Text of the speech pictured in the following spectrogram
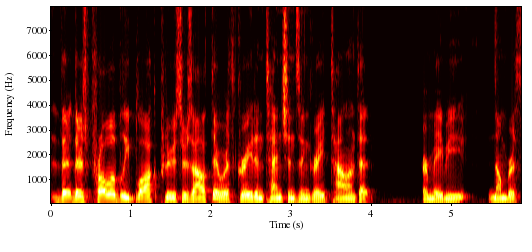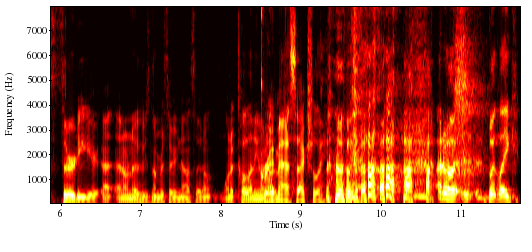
there, there's probably block producers out there with great intentions and great talent that are maybe number 30 or I don't know who's number 30 now so I don't want to call anyone. Greymass, actually. I don't but like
